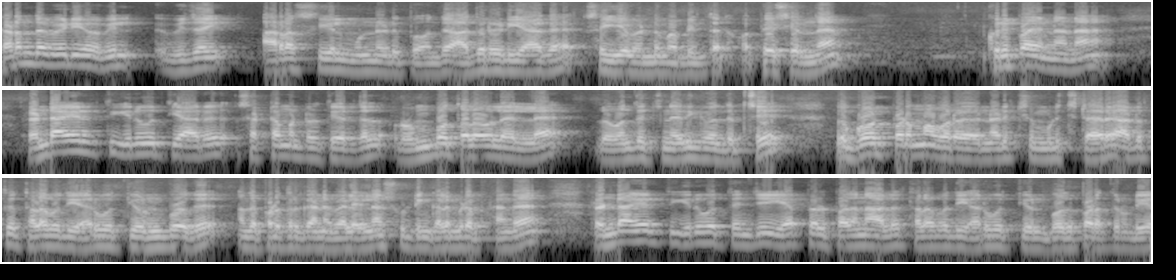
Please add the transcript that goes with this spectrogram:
கடந்த வீடியோவில் விஜய் அரசியல் முன்னெடுப்பு வந்து அதிரடியாக செய்ய வேண்டும் அப்படின்னு நம்ம பேசியிருந்தேன். குறிப்பாக என்னென்னா ரெண்டாயிரத்தி இருபத்தி ஆறு சட்டமன்ற தேர்தல் ரொம்ப தொலைவில் இல்லை. இது வந்துச்சு நெருங்கி வந்துடுச்சு இது கோட் படமாக அவர் நடித்து முடிச்சிட்டாரு. அடுத்து தளபதி அறுபத்தி ஒன்பது அந்த படத்திற்கான வேலையெல்லாம் ஷூட்டிங் கிளம்பிட போகிறாங்க ரெண்டாயிரத்தி இருபத்தஞ்சு ஏப்ரல் பதினாலு தளபதி அறுபத்தி ஒன்பது படத்தினுடைய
